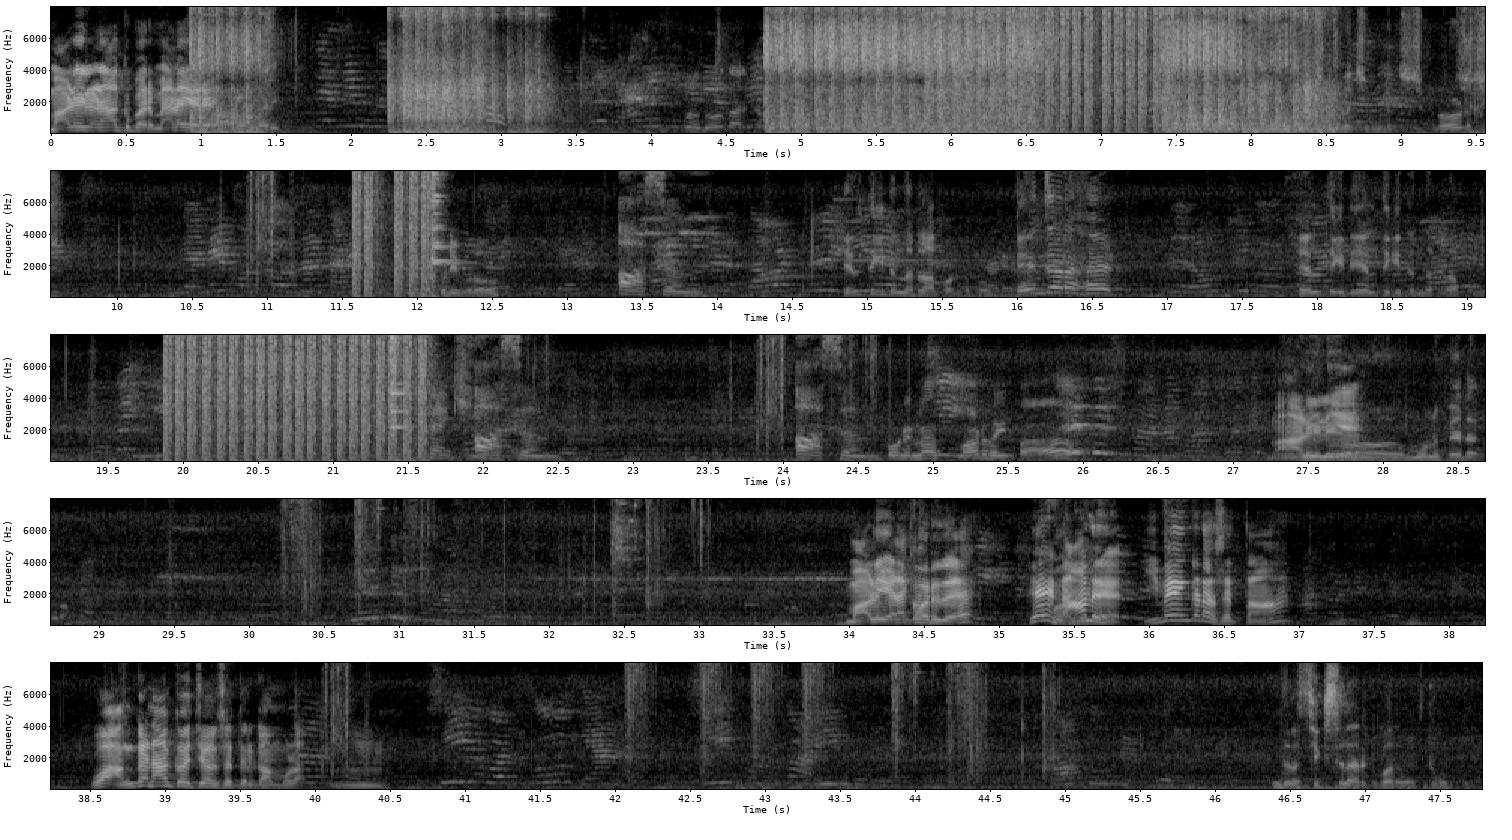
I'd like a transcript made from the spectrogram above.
மாடியில் நாக்கு பாரு மேலே ஏறு மாதிரி ப்ரோ Awesome. ஹெல்த் கிட்ட இருந்தா ட்ராப் பண்ணிட்டு போ Danger ahead. Health kit health kit இருந்தா ட்ராப் பண்ணு Thank you. Awesome. Awesome. Road என்ன ஸ்குவாட் வைப்பா மாடியிலேயே ஓ, மூணு பேர் இருக்கிறான் மாலி எனக்கு வருது. ஏய் நாலு. இவன் எங்கடா செத்தான்? ஓ அங்க நாக்கு வச்சவன் செத்துருக்கான் போல. ம். இதுல சிக்ஸ்ல இருக்கு பாருங்க எடுத்து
